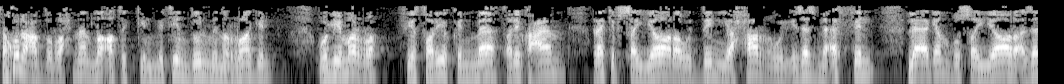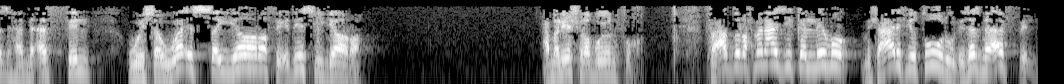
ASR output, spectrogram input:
فاخونا عبد الرحمن لقط الكلمتين دول من الراجل. وجي مرة في طريق ما طريق عام راكب سيارة والدنيا حر والإزاز مقفل لقى جنبه سيارة أزازها مقفل وسواق السيارة في إيديه سيجارة. عمل يشرب وينفخ. فعبد الرحمن عايز يكلمه مش عارف يطوله الإزاز مقفل.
